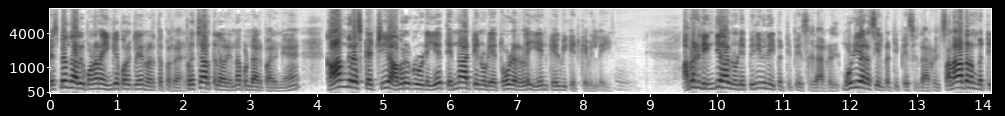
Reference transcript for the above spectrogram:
வெஸ்ட் பெங்காலுக்கு போனால் நான் இங்கே பிறக்கலையேன்னு வருத்தப்படுறாரு. பிரச்சாரத்தில் அவர் என்ன பண்ணுறாரு பாருங்க காங்கிரஸ் கட்சி அவர்களுடைய தென்னாட்டினுடைய தோழர்களை ஏன் கேள்வி கேட்கவில்லை? அவர்கள் இந்தியாவினுடைய பிரிவினை பற்றி பேசுகிறார்கள் மொழி அரசியல் பற்றி பேசுகிறார்கள் சனாதனம் பற்றி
